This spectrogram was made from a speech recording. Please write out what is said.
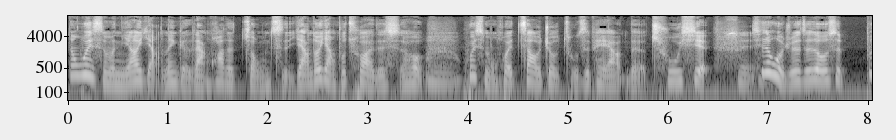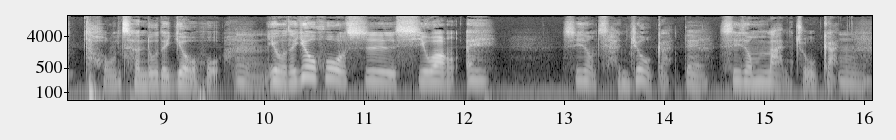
那为什么你要养那个兰花的种子，养都养不出来的时候，嗯、为什么会造就组织培养的出现？是，其实我觉得这都是不同程度的诱惑。嗯，有的诱惑是希望哎、欸，是一种成就感，对，是一种满足感。嗯，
